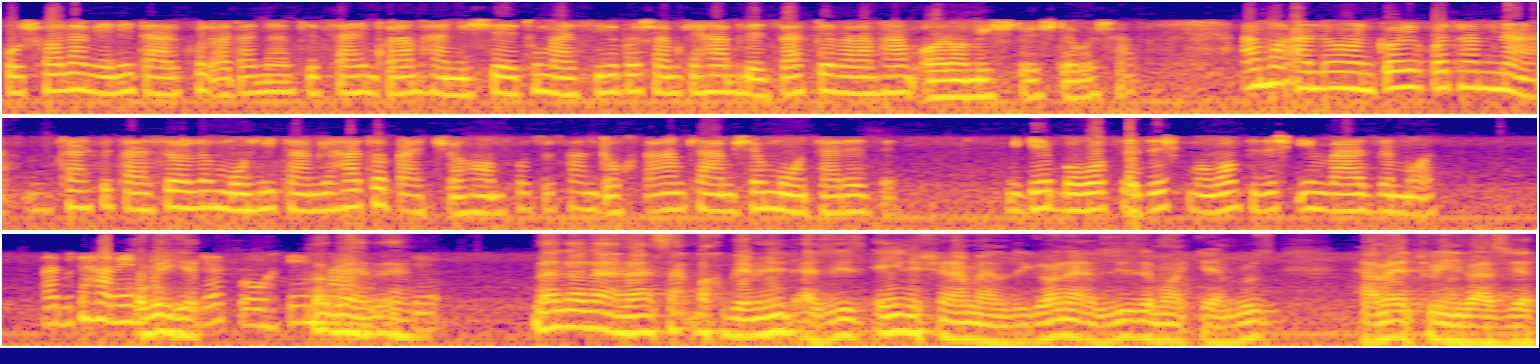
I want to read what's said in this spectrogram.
خوشحالم یعنی در کل آدمی هم که سعی می‌کنم همیشه تو مسیر باشم که هم لذت ببرم هم آرامش داشته باشم. اما الان گاهی اوقات هم نه. تحت تاثیر حالا محیطم یا حتی بچه هم خصوصا دخترم که همیشه معترضه. میگه بابا پزشک مامان پزشک این وضع ماست. البته همه خب. مسئولیت به عهده خب من نه نه نه نه خب ببینید عزیز عین شنوندگان عزیز ما که امروز همه تو این وضعیت.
